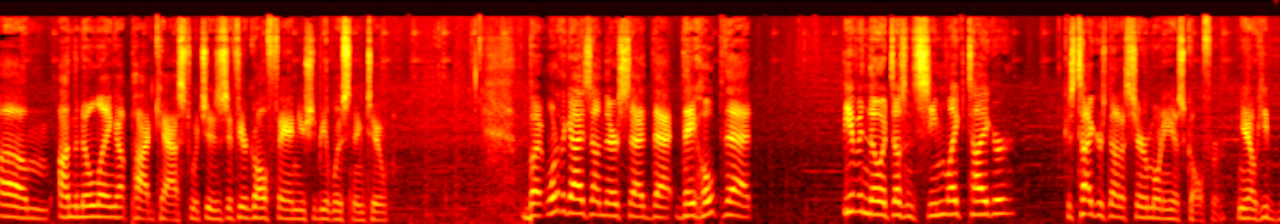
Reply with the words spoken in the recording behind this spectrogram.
um, on the No Laying Up podcast, which is if you're a golf fan, you should be listening to. But one of the guys on there said that they hope that even though it doesn't seem like Tiger, because Tiger's not a ceremonious golfer, you know, he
